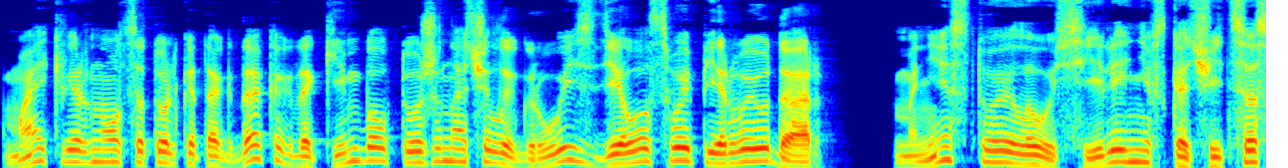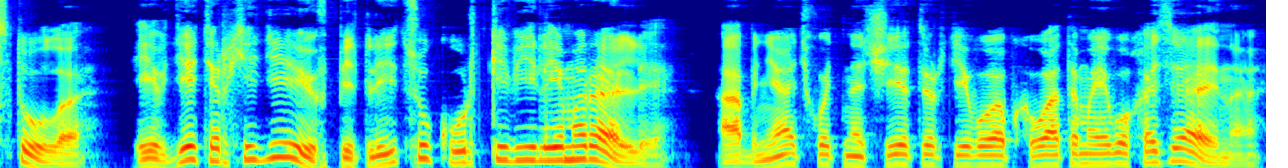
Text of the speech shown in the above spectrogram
Майк вернулся только тогда, когда Кимбал тоже начал игру и сделал свой первый удар. Мне стоило усилий не вскочить со стула и вдеть орхидею в петлицу куртки Вильяма Ралли, обнять хоть на четверть его обхвата моего хозяина,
